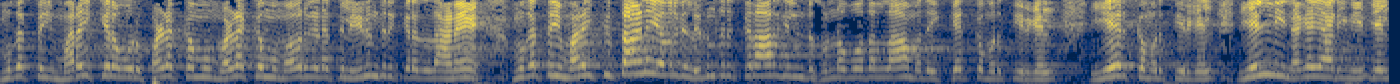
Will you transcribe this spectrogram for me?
முகத்தை மறைக்கிற ஒரு பழக்கமும் வழக்கமும் அவர்களிடத்தில் இருந்திருக்கிறது தானே. முகத்தை மறைத்துத்தானே அவர்கள் இருந்திருக்கிறார்கள் என்று சொன்ன போதெல்லாம் அதை கேட்க மறுத்தீர்கள் ஏற்க மறுத்தீர்கள் எள்ளி நகையாடினீர்கள்.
